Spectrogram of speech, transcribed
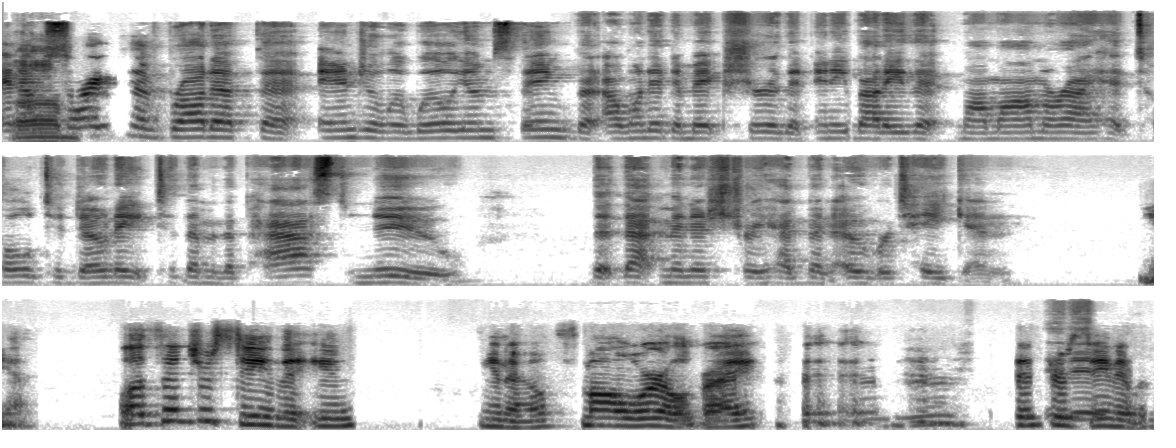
And I'm Um, sorry to have brought up the Angela Williams thing, but I wanted to make sure that anybody that my mom or I had told to donate to them in the past knew that that ministry had been overtaken. Yeah, well, it's interesting that you, you know, small world, right? Mhm. It's interesting. It was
